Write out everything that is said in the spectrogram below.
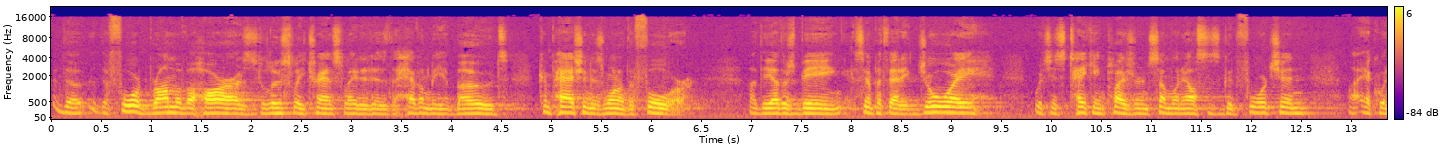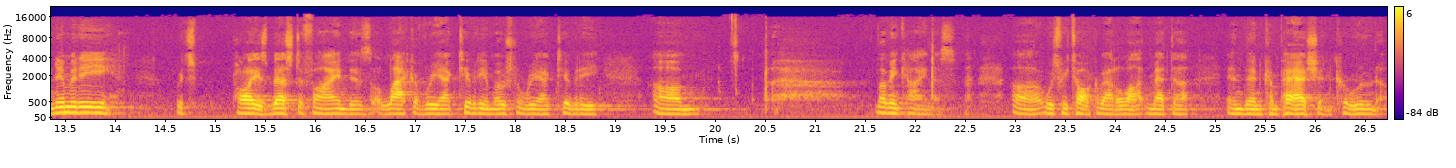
the, the four Brahma Viharas, loosely translated as the heavenly abodes, compassion is one of the four. Uh, the others being sympathetic joy, which is taking pleasure in someone else's good fortune, uh, equanimity, which probably is best defined as a lack of reactivity, emotional reactivity, um, loving kindness, uh, which we talk about a lot, metta, and then compassion, karuna.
